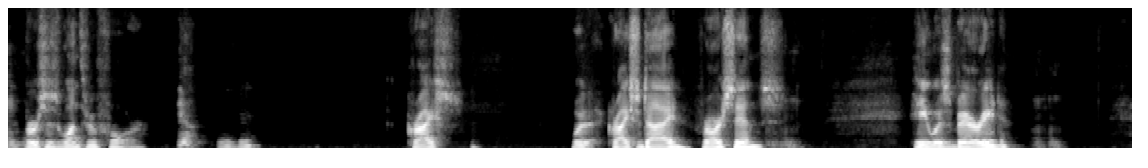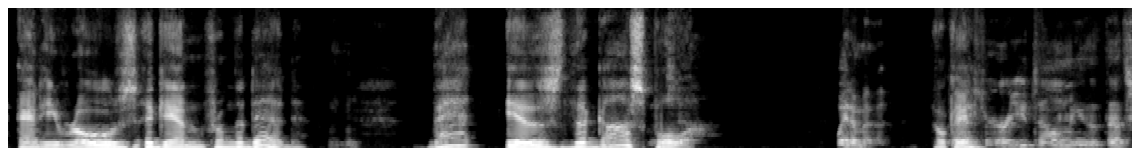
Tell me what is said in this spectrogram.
Mm-hmm. verses 1 through 4. Mm-hmm. Christ wa- Christ died for our sins. Mhm. He was buried Mhm. and he rose again from the dead. Mhm. That is the gospel. Wait a minute. Okay? Pastor, are you telling me that that's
